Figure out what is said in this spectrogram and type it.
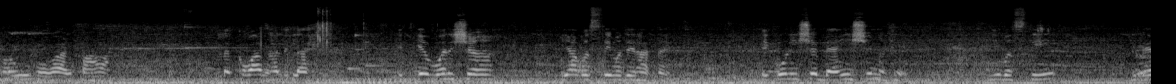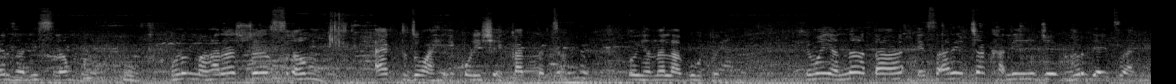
भाऊ ओव्हाळ पहा. लकवा झालेला आहे. इतके वर्ष या वस्तीमध्ये राहत आहेत एकोणीसशे ब्याऐंशीमध्ये ही वस्ती डिक्लेअर झाली स्लम म्हणून म्हणून महाराष्ट्र श्रम ॲक्ट जो आहे एकोणीसशे एकाहत्तरचा तो यांना लागू होतोय. तेव्हा यांना आता एस आर एच्या खाली जे घर द्यायचं आहे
